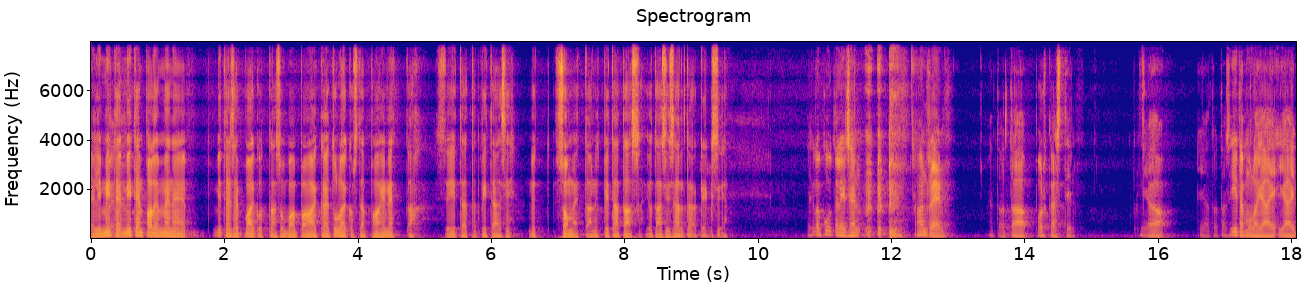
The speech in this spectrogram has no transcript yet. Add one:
Eli miten, miten paljon menee, miten se vaikuttaa sun vapaa-aikaan ja tuleeko sitä painetta siitä, että pitäisi nyt somettaa, nyt pitää taas jotain sisältöä keksiä? Silloin kuuntelin sen Andreen tota, podcastin ja, ja tota, siitä mulla jäi, jäi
